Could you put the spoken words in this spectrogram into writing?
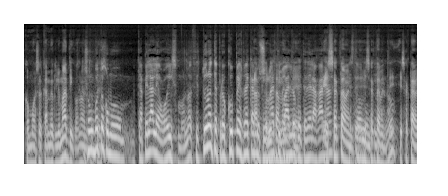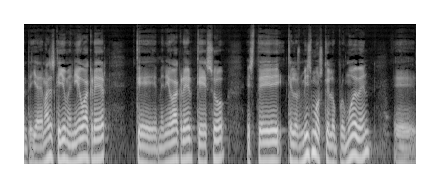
como es el cambio climático ¿no? es un voto como que apela al egoísmo no es decir tú no te preocupes no hay cambio climático haz lo que te dé la gana exactamente exactamente exactamente. Y además es que yo me niego a creer que me niego a creer que eso esté que los mismos que lo promueven eh,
